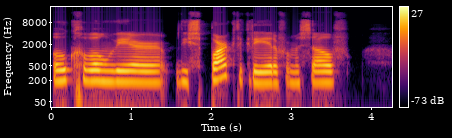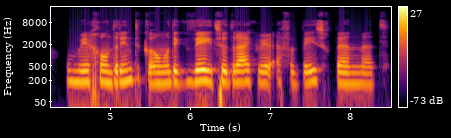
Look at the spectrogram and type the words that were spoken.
ook gewoon weer die spark te creëren voor mezelf. Om weer gewoon erin te komen. Want ik weet, zodra ik weer even bezig ben met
